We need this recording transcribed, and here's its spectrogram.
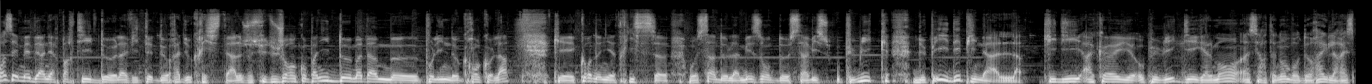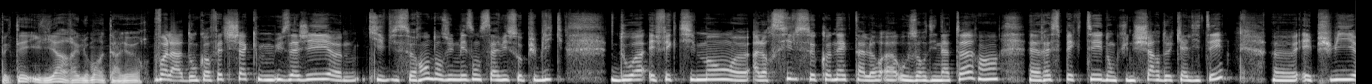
Troisième et dernière partie de l'invité de Radio Cristal. Je suis toujours en compagnie de Madame euh, Pauline Grandcola, qui est coordonnatrice euh, au sein de la maison de service au public du pays d'Épinal. Qui dit accueil au public dit également un certain nombre de règles à respecter. Il y a un règlement intérieur. Voilà, donc en fait, chaque usager euh, qui se rend dans une maison de service au public doit effectivement, alors s'il se connecte aux ordinateurs, hein, respecter donc une charte de qualité, et puis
